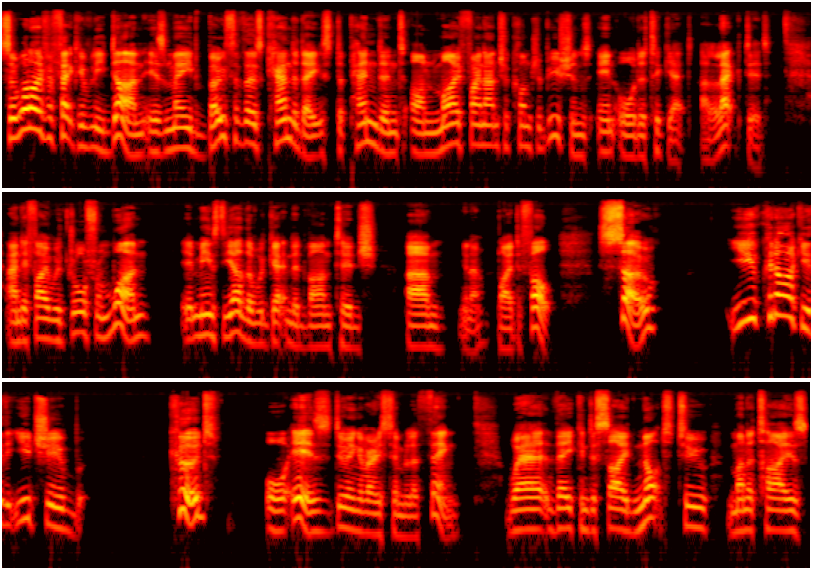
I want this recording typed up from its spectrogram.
So what I've effectively done is made both of those candidates dependent on my financial contributions in order to get elected. And if I withdraw from one, it means the other would get an advantage, um, you know, by default. So you could argue that YouTube could or is doing a very similar thing, where they can decide not to monetize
